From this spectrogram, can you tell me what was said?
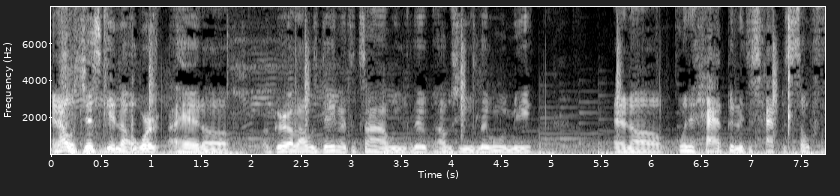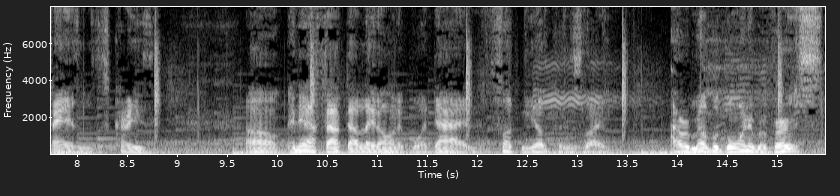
And I was just getting out of work. I had uh, a girl I was dating at the time. We lived, I was, she was living with me. And uh, when it happened, it just happened so fast. It was just crazy. Um, and then I found out later on that boy died and it fucked me up because it's like, I remember going in reverse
